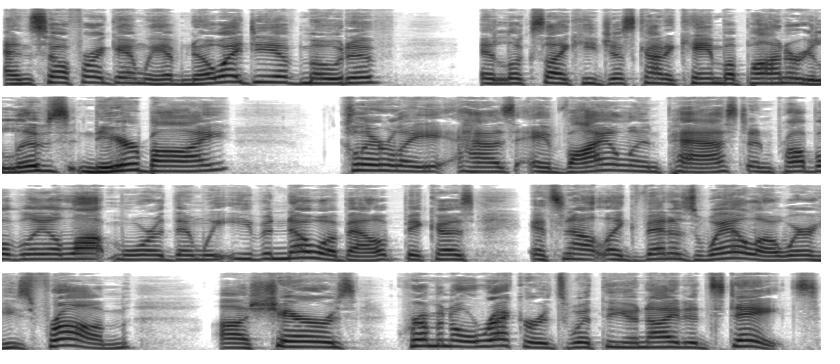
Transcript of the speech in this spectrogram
And so far, again, we have no idea of motive. It looks like he just kind of came upon her. He lives nearby, clearly has a violent past, and probably a lot more than we even know about because it's not like Venezuela, where he's from, uh, shares criminal records with the United States.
